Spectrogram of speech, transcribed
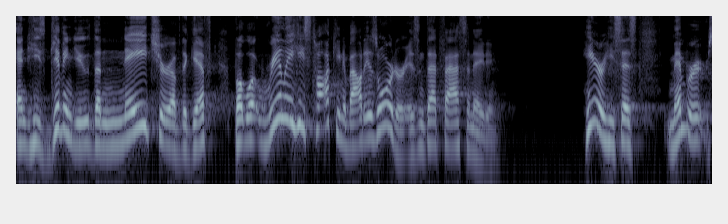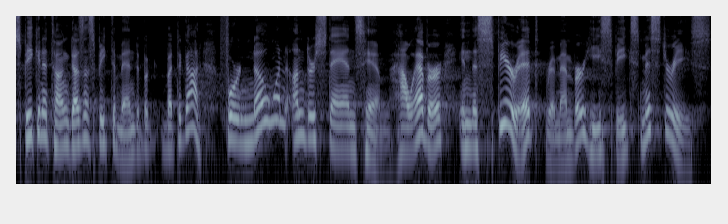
and he's giving you the nature of the gift. But what really he's talking about is order. Isn't that fascinating? Here he says, remember, speaking a tongue doesn't speak to men, but to God. For no one understands him. However, in the Spirit, remember, he speaks mysteries.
